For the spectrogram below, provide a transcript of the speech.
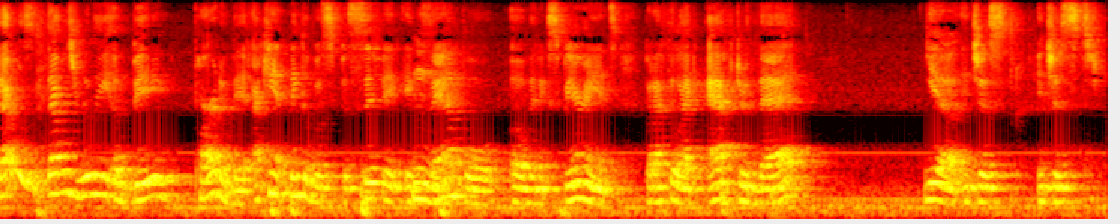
that was that was really a big part of it. I can't think of a specific example of an experience, but I feel like after that, yeah, it just it just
